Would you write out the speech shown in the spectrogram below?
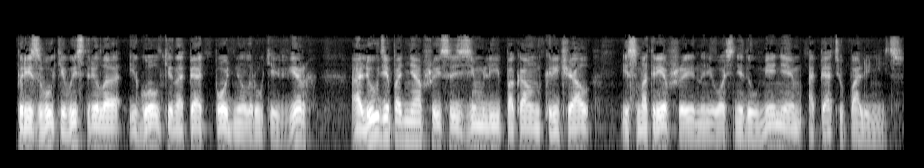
При звуке выстрела Иголкин опять поднял руки вверх, а люди, поднявшиеся с земли, пока он кричал, и смотревшие на него с недоумением, опять упали ниц.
